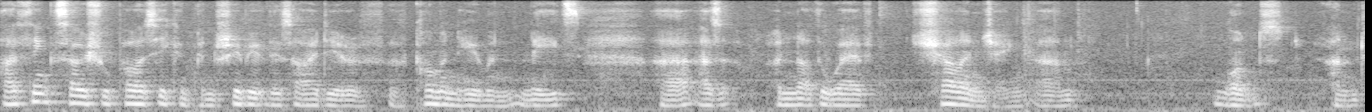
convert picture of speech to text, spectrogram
I think social policy can contribute this idea of, of common human needs uh, as a, another way of challenging um, wants and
